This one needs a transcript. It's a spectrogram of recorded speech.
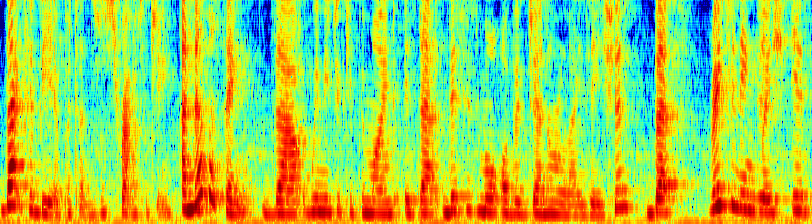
that could be a potential strategy. Another thing that we need to keep in mind is that this is more of a generalization, but written English is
